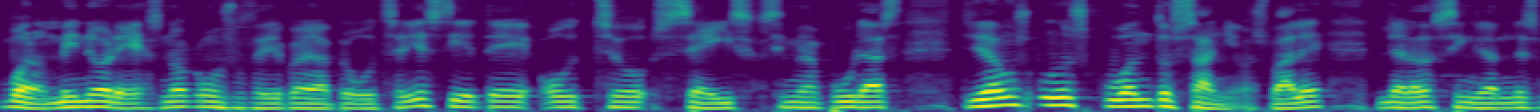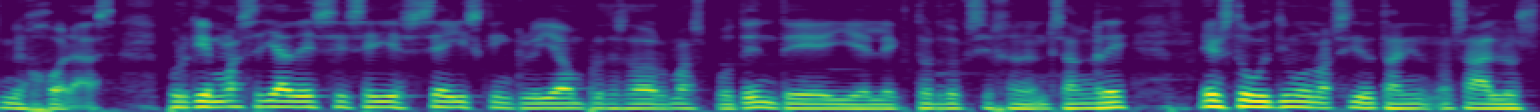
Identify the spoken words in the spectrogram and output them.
bueno, menores, ¿no? Como sucedió con el Apple Watch Series 7, 8, 6, si me apuras. Llevamos unos cuantos años, ¿vale? La verdad, sin grandes mejoras. Porque más allá de ese Series 6 que incluía un procesador más potente y el lector de oxígeno en sangre, esto último no ha sido tan. O sea, los,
